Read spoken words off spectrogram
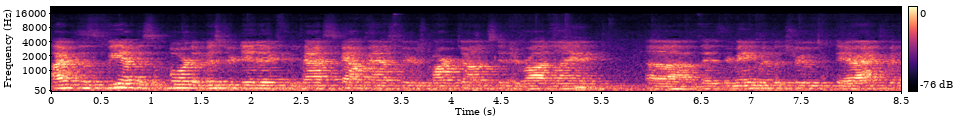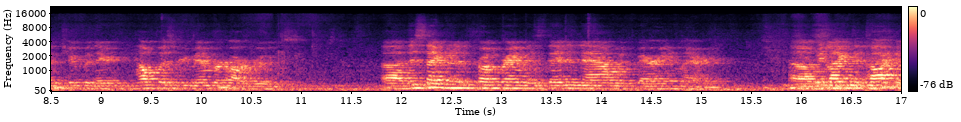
Have the, we have the support of Mr. Dydyk and past Scoutmasters Mark Johnson and Rod Lang uh, that remain with the troop. They are active in the troop and they help us remember our roots. Uh, this segment of the program is Then and Now with Barry and Larry. Uh, we'd like to talk to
